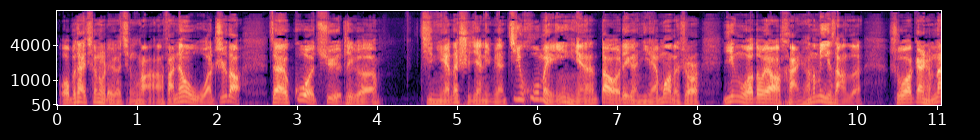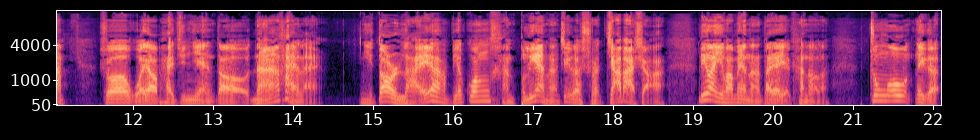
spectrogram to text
我不太清楚这个情况啊，反正我知道，在过去这个。几年的时间里面，几乎每一年到这个年末的时候，英国都要喊上那么一嗓子，说干什么呢？说我要派军舰到南海来，你倒是来呀，别光喊不练呢，这个说假把式啊。另外一方面呢，大家也看到了，中欧那个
